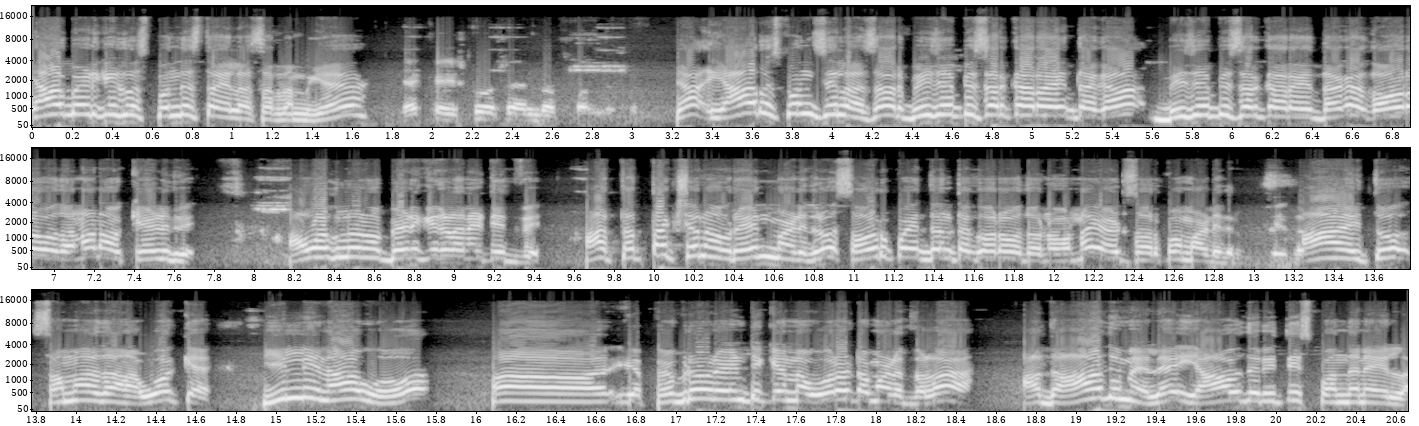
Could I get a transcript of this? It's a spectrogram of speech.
ಯಾವ ಬೇಡಿಕೆಗೂ ಸ್ಪಂದಿಸ್ತಾ ಇಲ್ಲ ಸರ್ ನಮಗೆ. ಯಾರು ಸ್ಪಂದಿಸಿಲ್ಲ ಸರ್? ಬಿಜೆಪಿ ಸರ್ಕಾರ ಇದ್ದಾಗ ಬಿಜೆಪಿ ಸರ್ಕಾರ ಇದ್ದಾಗ ಗೌರವಧನ ನಾವು ಕೇಳಿದ್ವಿ. ಅವಾಗ್ಲೂ ನಾವು ಬೇಡಿಕೆಗಳನ್ನ ಇಟ್ಟಿದ್ವಿ. ಆ ತತ್ಕ್ಷಣ ಅವ್ರು ಏನ್ ಮಾಡಿದ್ರು? ಸಾವಿರ ರೂಪಾಯಿ ಇದ್ದಂತ ಗೌರವಧನವನ್ನ ಎರಡ್ ಸಾವಿರ ರೂಪಾಯಿ ಮಾಡಿದ್ರು. ಆಯ್ತು ಸಮಾಧಾನ. ಓಕೆ. ಇಲ್ಲಿ ನಾವು ಆ, ಫೆಬ್ರವರಿ ಎಂಟಕ್ಕೆ ನಾವು ಹೋರಾಟ ಮಾಡಿದ್ವಲ್ಲ ಅದಾದ್ಮೇಲೆ ಯಾವುದೇ ರೀತಿ ಸ್ಪಂದನೆ ಇಲ್ಲ.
